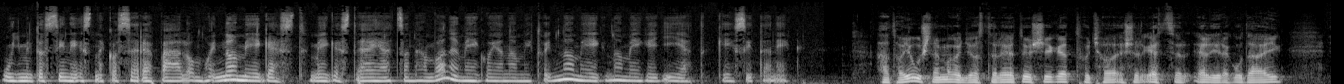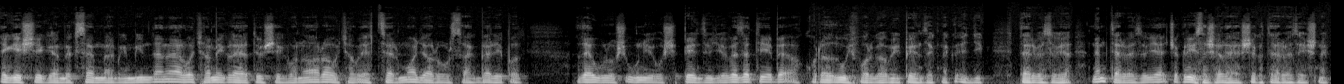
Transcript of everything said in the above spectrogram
úgy, mint a színésznek a szerepálom, hogy na még ezt, még ezt eljátszanám. Van-e még olyan, amit, hogy na még, na még egy ilyet készítenék? Hát ha nem megadja azt a lehetőséget, hogyha esetleg egyszer elérek odáig, egészséggel, meg szemmel, meg mindennel, hogyha még lehetőség van arra, hogyha egyszer Magyarország belép az Eurós Uniós pénzügyi övezetébe, akkor az új forgalmi pénzeknek egyik tervezője, nem tervezője, csak részese lehessek a tervezésnek.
